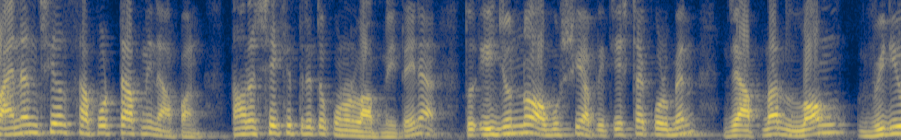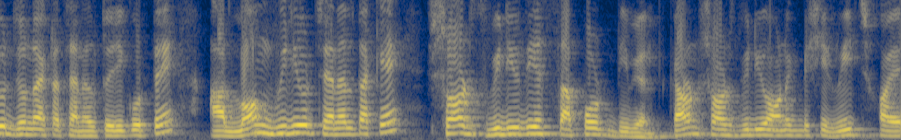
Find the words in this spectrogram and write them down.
ফাইন্যান্সিয়াল সাপোর্টটা আপনি না পান, তাহলে সেক্ষেত্রে তো কোনো লাভ নেই, তাই না? তো এই জন্য অবশ্যই আপনি চেষ্টা করবেন যে আপনার লং ভিডিওর জন্য একটা চ্যানেল তৈরি করতে, আর লং ভিডিওর চ্যানেলটাকে শর্টস ভিডিও দিয়ে সাপোর্ট দিবেন। কারণ শর্টস ভিডিও অনেক বেশি রিচ হয়,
